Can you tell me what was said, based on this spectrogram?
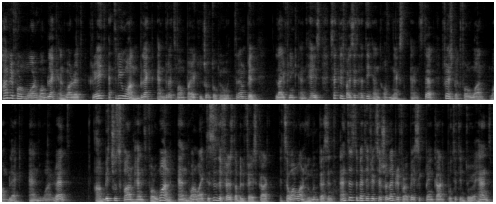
Hungry for more, 1 black and 1 red, create a 3-1 black and red vampire creature token with trample lifelink and haste. Sacrifice it at the end of next end step. Flashback for 1, 1 black and 1 red. Ambitious Farmhand for 1 and 1 white. This is the first double face card. It's a 1 1 human peasant. Enters the battlefield, search your library for a basic playing card, put it into your hand.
